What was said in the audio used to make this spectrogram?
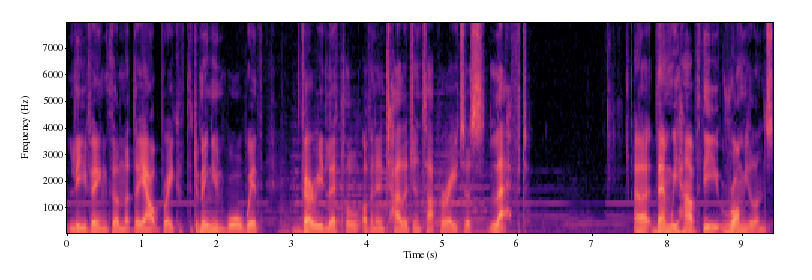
leaving them at the outbreak of the Dominion War with very little of an intelligence apparatus left. Uh, then we have the Romulans.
